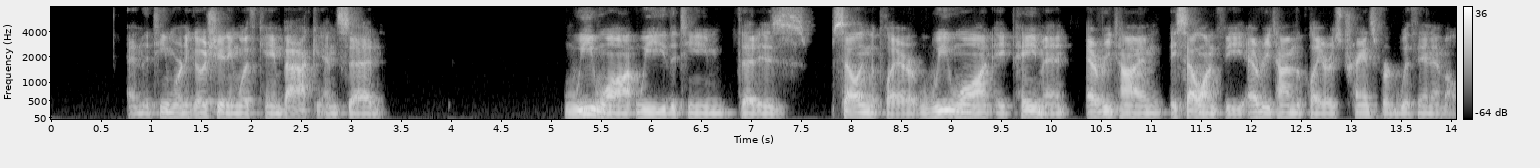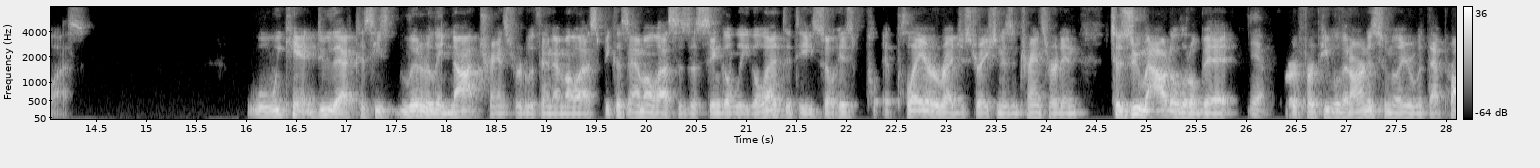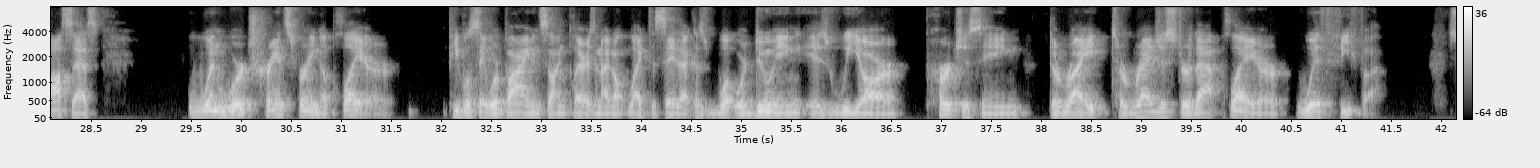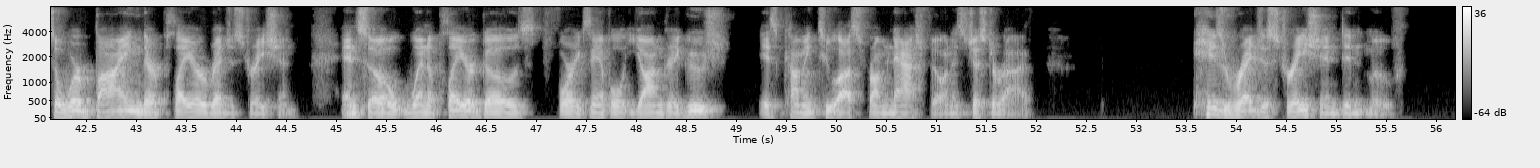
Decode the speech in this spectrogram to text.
and the team we're negotiating with came back and said, "We want we the team that is selling the player, we want a payment every time a sell on fee every time the player is transferred within MLS. Well, we can't do that because he's literally not transferred within MLS because MLS is a single legal entity. So his p- uh, player registration isn't transferred. And to zoom out a little bit, yeah, for, for people that aren't as familiar with that process, when we're transferring a player, people say we're buying and selling players. And I don't like to say that because what we're doing is we are purchasing the right to register that player with FIFA. So we're buying their player registration. And so when a player goes, for example, Jan Gregus is coming to us from Nashville and has just arrived. His registration didn't move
